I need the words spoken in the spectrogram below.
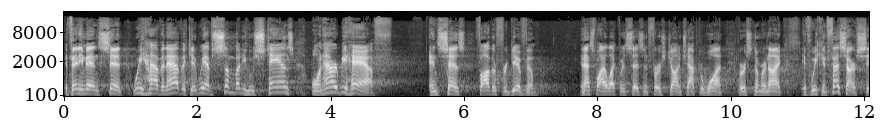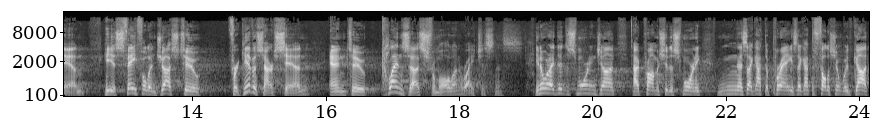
If any man sin, we have an advocate. We have somebody who stands on our behalf and says, Father, forgive them. And that's why I like what it says in 1 John chapter 1, verse number 9. If we confess our sin, he is faithful and just to forgive us our sin and to cleanse us from all unrighteousness. You know what I did this morning, John? I promise you this morning, mm, as I got to praying, as I got to fellowship with God,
